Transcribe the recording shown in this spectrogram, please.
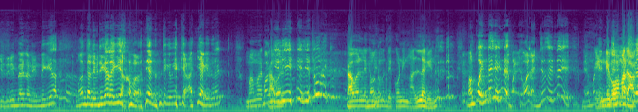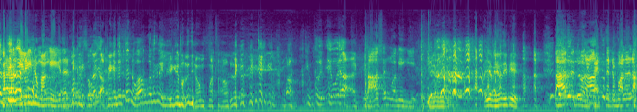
ගෙදරින් බැලලා වෙන්න කියලා මං දඩ පිටි කරලා ගියා බලන්න යන්න ටික මේක අයියා ගෙදර මම ටවල් එළියේ එක මෙහෙම දෙකොණින් අල්ලගෙන මං කො එන්නේ එන්නේ ඔයා ලැජ්ජනද එන්නේ? නෑ මට එන්නේ කොහමද? අක්කරන් කියලා ඉන්න මං ඒ ගෙදර අපි සුදයි අපේ ගෙදරට එන්න. ඔයා මොකද කියලා එළියට ගිහලා බලද්දි අම්මා ටවල් එක පිටේ මං කිව්වද මේ ඔයා? තාසන් වගේ ගියේ. අයියා මෙහෙම හිටියේ. තාසන් වගේ පැත්තට බලලා.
